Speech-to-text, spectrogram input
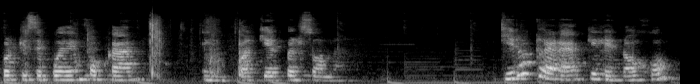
Porque se puede enfocar en cualquier persona. Quiero aclarar que el enojo,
